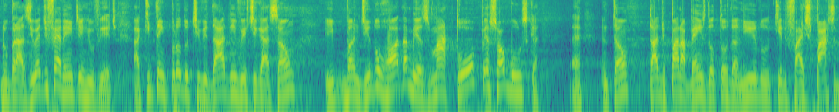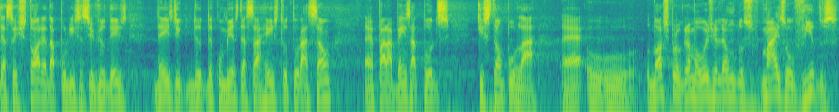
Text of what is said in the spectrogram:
no Brasil, é diferente em Rio Verde. Aqui tem produtividade, investigação e bandido roda mesmo. Matou, o pessoal busca. Né? Então, tá de parabéns, doutor Danilo, que ele faz parte dessa história da Polícia Civil desde, desde o começo dessa reestruturação. É, parabéns a todos que estão por lá. É, o, o, o, nosso programa hoje ele é um dos mais ouvidos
